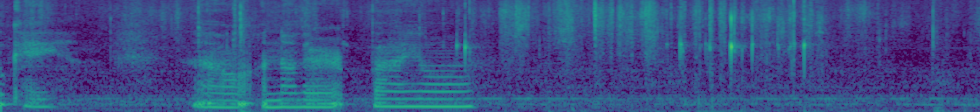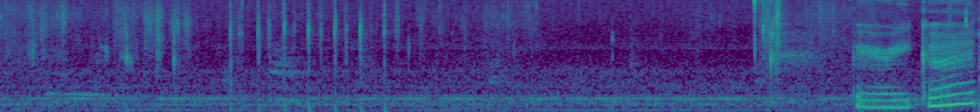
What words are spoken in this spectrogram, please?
Okay. Now another vial. Very good.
